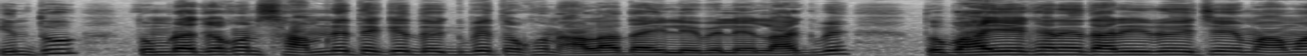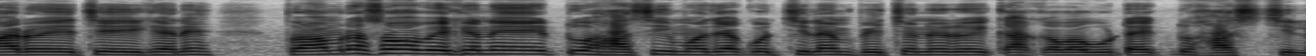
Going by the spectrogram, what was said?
কিন্তু তোমরা যখন সামনে থেকে দেখবে, তখন আলাদাই লেভেলে লাগবে। তো ভাই এখানে দাঁড়িয়ে রয়েছে, মামা রয়েছে এখানে। তো আমরা সব এখানে একটু হাসি মজা করছিলাম, পেছনের ওই কাকাবাবুটা একটু হাসছিল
